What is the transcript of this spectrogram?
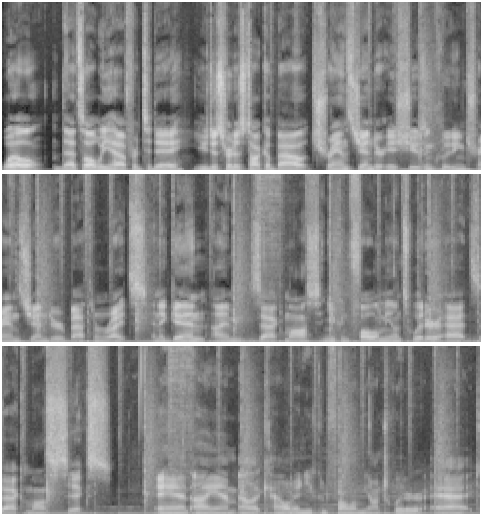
Well, that's all we have for today. You just heard us talk about transgender issues, including transgender bathroom rights. And again, I'm Zach Moss, and you can follow me on Twitter at ZachMoss6. And I am Alec Cowan, and you can follow me on Twitter at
